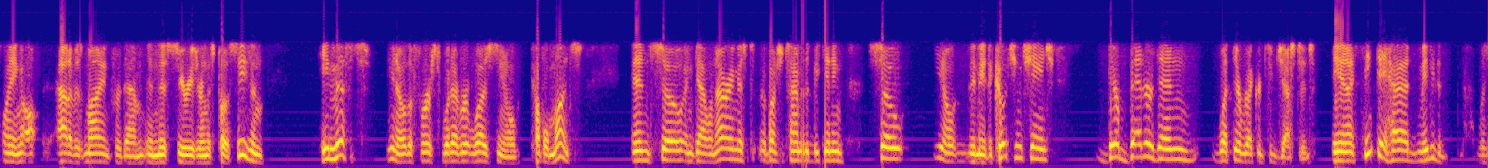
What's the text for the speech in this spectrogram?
playing out of his mind for them in this series or in this postseason, he missed, you know, the first whatever it was, you know, couple months. And so, and Gallinari missed a bunch of time at the beginning. So, you know, they made the coaching change. They're better than what their record suggested. And I think they had maybe the was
